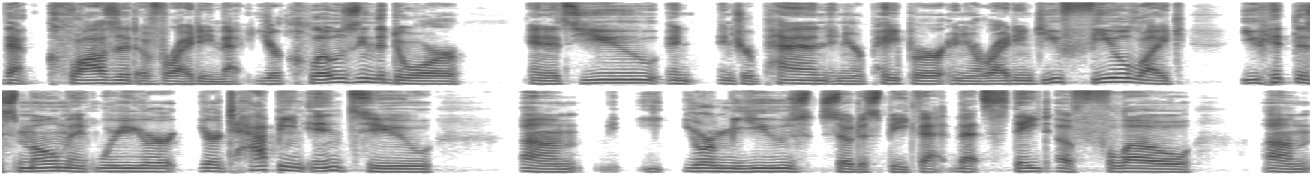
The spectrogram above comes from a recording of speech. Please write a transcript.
that closet of writing that you're closing the door and it's you and, and your pen and your paper and your writing, do you feel like you hit this moment where you're you're tapping into um, your muse, so to speak, that that state of flow um,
